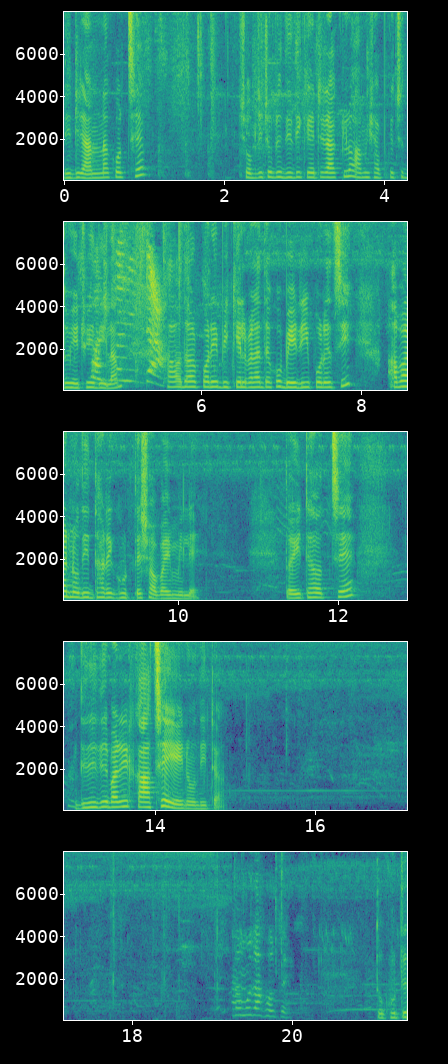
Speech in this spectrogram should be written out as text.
দিদি রান্না করছে। সবজি টবজি দিদি কেটে রাখল, আমি সব কিছু ধুয়ে ঠুয়ে দিলাম। খাওয়া দাওয়ার পরে বিকেলবেলা দেখো বেরিয়ে পড়েছি, আবার নদীর ধারে ঘুরতে সবাই মিলে। তো এইটা হচ্ছে দিদিদের বাড়ির কাছেই এই নদীটা। তো ঘুরতে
